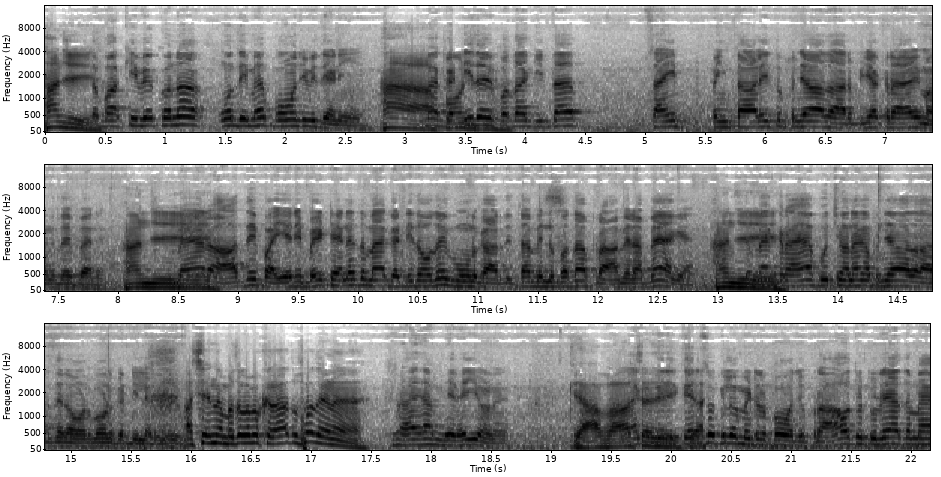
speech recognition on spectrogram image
ਹਾਂਜੀ। ਤੇ ਬਾਕੀ ਵੇਖੋ ਨਾ ਉਹਦੀ ਮੈਂ ਪਹੁੰਚ ਵੀ ਦੇਣੀ ਹੈ। ਹਾਂ, ਮੈਂ ਗੱਡੀ ਦਾ ਵੀ ਦੇਣੀ। ਪਤਾ ਕੀਤਾ ਸਾਈ 45 ਤੋਂ 50000 ਰੁਪਇਆ ਕਿਰਾਇਆ ਹੀ ਮੰਗਦੇ ਪਏ ਨੇ। ਹਾਂਜੀ। ਮੈਂ ਰਾਤ ਦੇ ਭਾਈ ਯਾਰੀ ਬੈਠੇ ਨੇ ਤੇ ਮੈਂ ਗੱਡੀ ਦਾ ਉਦੋਂ ਹੀ ਫੋਨ ਕਰ ਦਿੱਤਾ ਮੈਨੂੰ ਪਤਾ ਭਰਾ ਮੇਰਾ ਬਹਿ ਗਿਆ। ਹਾਂਜੀ। ਤੇ ਮੈਂ ਕਿਰਾਇਆ ਪੁੱਛਿਆ ਉਹਨਾਂ ਦਾ 50000 ਦੇ ਰੌਂਡ ਬੌਂਡ ਗੱਡੀ ਲੱਗਣੀ। ਅੱਛਾ ਇਹਦਾ ਮਤਲਬ ਕਿਰਾਇਆ ਤੁਸੀਂ ਦੇਣਾ ਹੈ? ਕਿਰਾਇਆ ਮੇਰਾ ਹੀ ਹੋਣਾ। ਕੀ ਬਾਤ ਹੈ ਜੀ 300 ਕਿਲੋਮੀਟਰ ਪਹੁੰਚ ਭਰਾ ਉਹ ਤੂੰ ਟੁਰਿਆ ਤਾਂ ਮੈਂ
